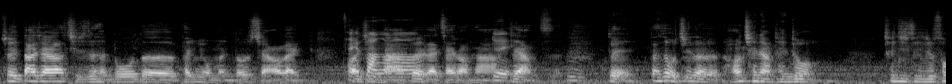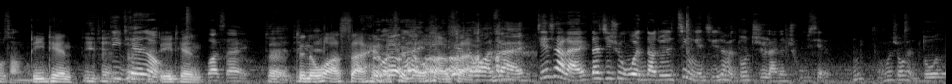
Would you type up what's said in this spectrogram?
所以大家其实很多的朋友们都想要来采访他，对，来采访他这样子，嗯，对。但是我记得好像前两天就，前几天就受伤了。第一天，第一天，第一天哦，第一天，哇塞，对，真的哇塞，真的哇塞，哇塞。接下来再继续问到，就是近年其实很多直男的出现，嗯，怎么会说很多呢？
